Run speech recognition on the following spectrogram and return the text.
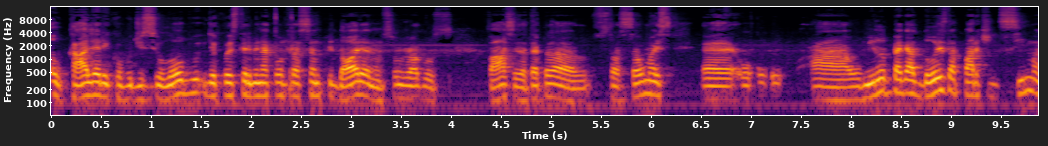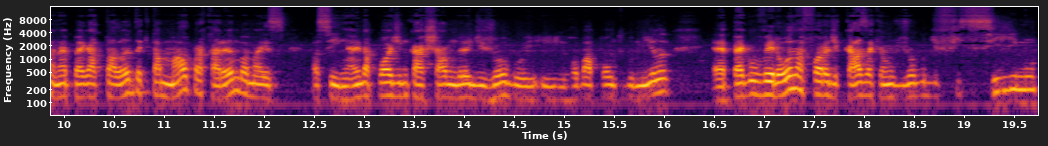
o Cagliari, como disse o Lobo, e depois termina contra a Sampdoria. Não são jogos fáceis, até pela situação, mas é, o, a, o Milan pega dois da parte de cima, né? Pega a Atalanta, que tá mal pra caramba, mas assim, ainda pode encaixar um grande jogo e, e roubar ponto do Milan. É, pega o Verona fora de casa, que é um jogo dificílimo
